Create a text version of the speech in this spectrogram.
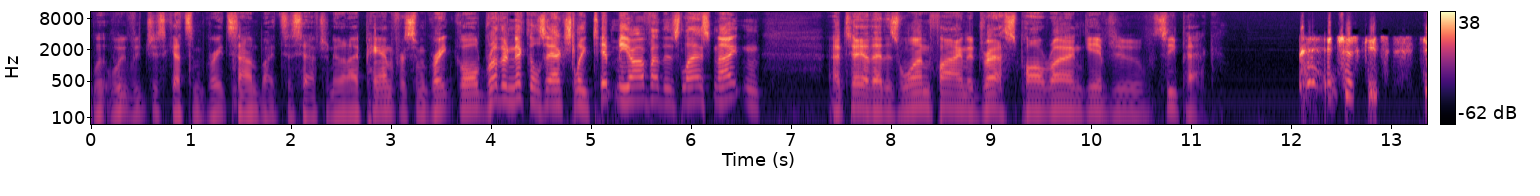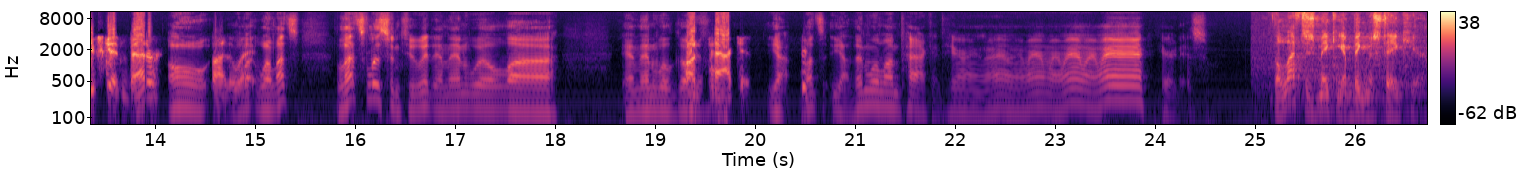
We, have just got some great sound bites this afternoon. I panned for some great gold. Brother Nichols actually tipped me off on this last night, and I tell you, that is one fine address Paul Ryan gave to CPAC. it just keeps keeps getting better. Oh, by the way. Well, let's let's listen to it, and then we'll uh, and then we'll go unpack it. Yeah, let's yeah. Then we'll unpack it. Here, here it is. The left is making a big mistake here.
